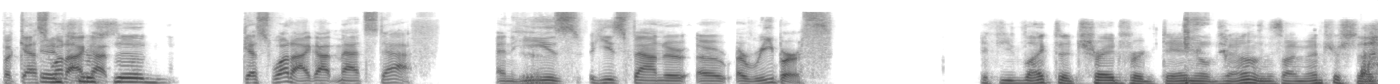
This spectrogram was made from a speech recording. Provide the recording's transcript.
but guess what? I got guess what? I got Matt Staff, and he's he's found a, a, a rebirth. If you'd like to trade for Daniel Jones, I'm interested.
